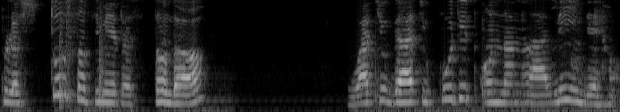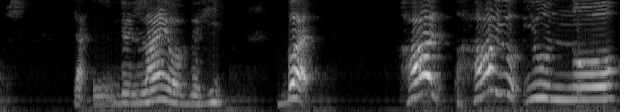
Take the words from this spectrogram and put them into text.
plus 2 cm standard. What you got you put it on the line the that the line of the hip but how how you you know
